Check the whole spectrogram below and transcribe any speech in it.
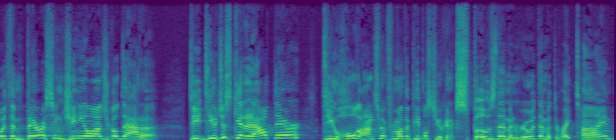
with embarrassing genealogical data. Do, do you just get it out there? Do you hold on to it from other people so you can expose them and ruin them at the right time?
